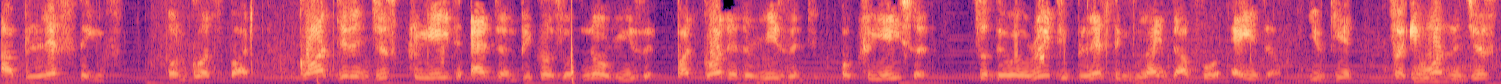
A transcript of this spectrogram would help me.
are blessings on God's part. God didn't just create Adam because of no reason, but God had a reason to, for creation. So there were already blessings lined up for Adam. You get so it wasn't just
